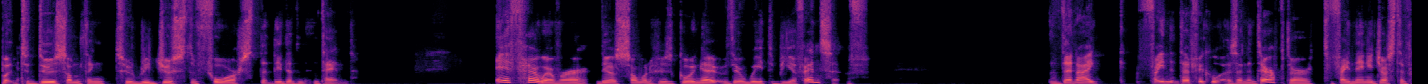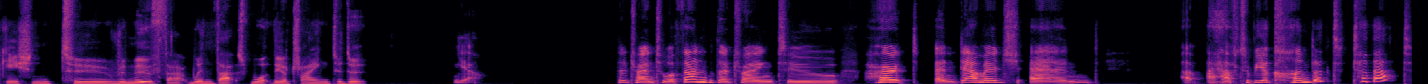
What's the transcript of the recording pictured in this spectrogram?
but to do something to reduce the force that they didn't intend. If, however, there's someone who's going out of their way to be offensive, then I find it difficult as an interpreter to find any justification to remove that when that's what they're trying to do. Yeah. They're trying to offend, they're trying to hurt and damage, and I have to be a conduit to that.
